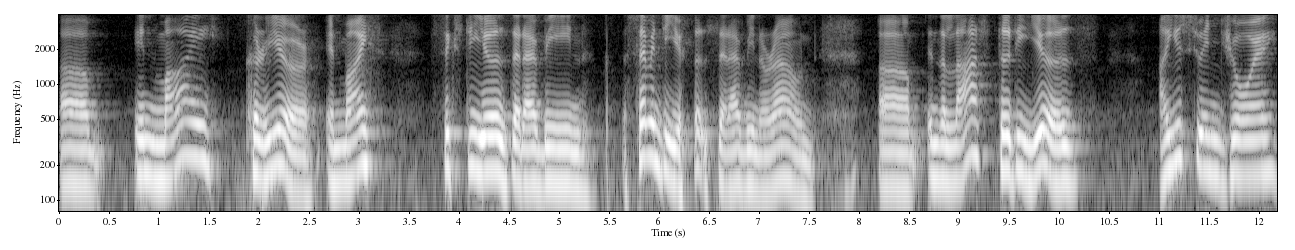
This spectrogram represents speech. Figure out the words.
Um, in my career, in my 60 years that I've been, 70 years that I've been around, um, in the last 30 years, I used to enjoy,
